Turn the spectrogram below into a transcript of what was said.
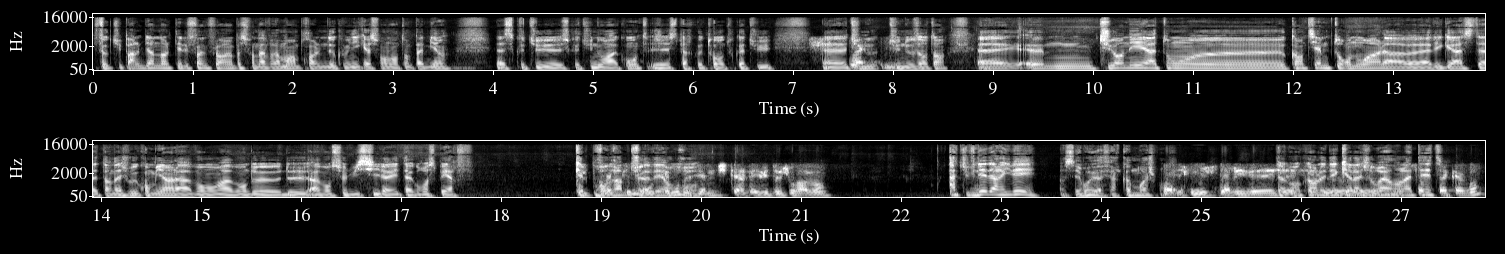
Il faut que tu parles bien dans le téléphone, Florian, parce qu'on a vraiment un problème de communication. On n'entend pas bien euh, ce que tu ce que tu nous racontes. J'espère que toi, en tout cas, tu euh, tu, Ouais. nous, tu nous entends. Euh, euh, tu en es à ton euh, quantième tournoi là à Vegas. T'en as joué combien là avant avant de, de avant celui-ci là et ta grosse perf? Quel programme Bah, tu c'est mon- avais en gros? deuxième, J'étais arrivé deux jours avant. Ah, tu venais d'arriver? Ah, c'est bon, il va faire comme moi, je pense. Ouais, je venais juste d'arriver. T'avais encore le décalage horaire dans la tête? avant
